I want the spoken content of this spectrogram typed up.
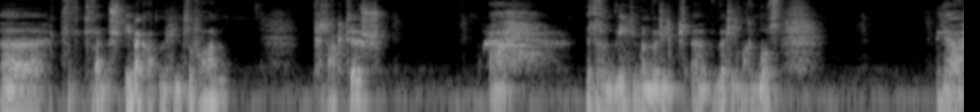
äh, zu, zu seinem Schrebergarten hinzufahren. Praktisch äh, ist das ein Weg, den man wirklich, äh, wirklich machen muss. Ja,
